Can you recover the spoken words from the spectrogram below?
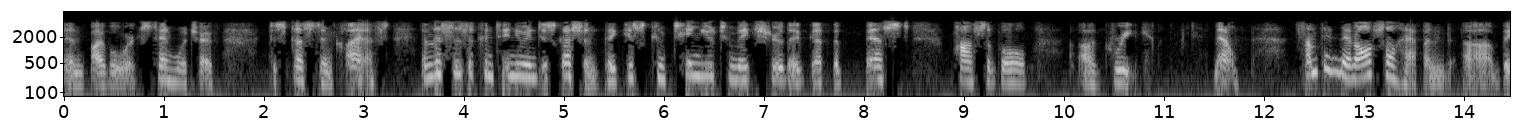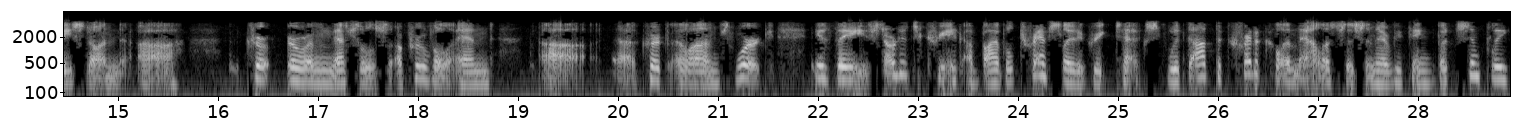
and BibleWorks 10, which I've discussed in class. And this is a continuing discussion. They just continue to make sure they've got the best possible uh, Greek. Now, something that also happened uh, based on uh, Erwin Nestle's approval and uh, uh, Kurt Aland's work is they started to create a Bible translated Greek text without the critical analysis and everything, but simply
